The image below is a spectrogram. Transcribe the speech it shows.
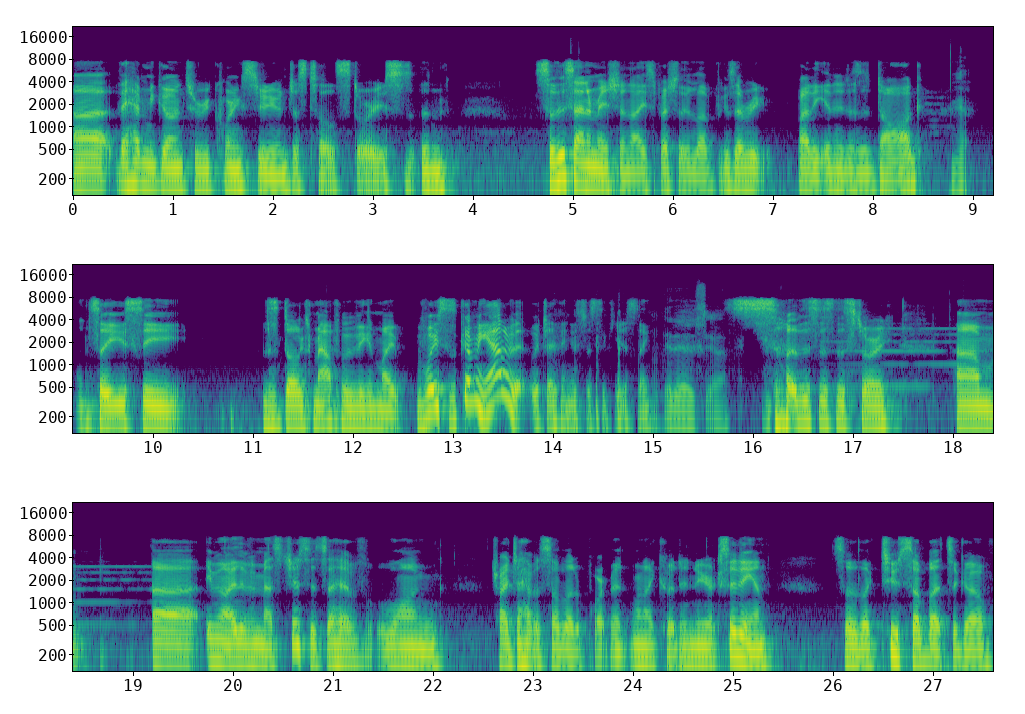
uh, they had me go into a recording studio and just tell stories. And so this animation I especially love because everybody in it is a dog. Yeah. And so you see this dog's mouth moving and my voice is coming out of it, which I think is just the cutest thing. It is, yeah. So this is the story. Um, uh, even though I live in Massachusetts, I have long tried to have a sublet apartment when I could in New York City. And so, like two sublets ago,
